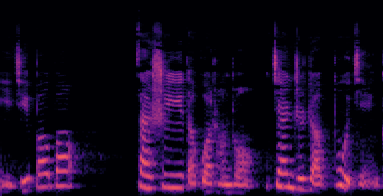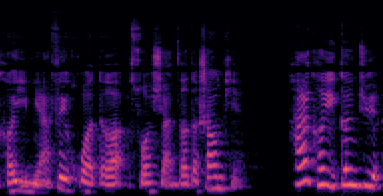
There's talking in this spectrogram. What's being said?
以及包包。在试衣的过程中，兼职者不仅可以免费获得所选择的商品。还可以根据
